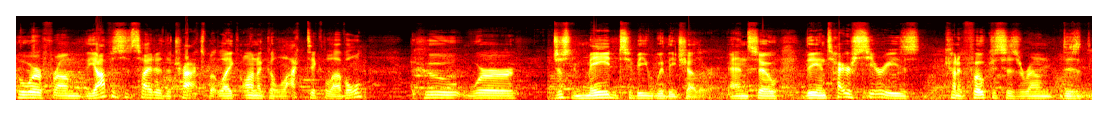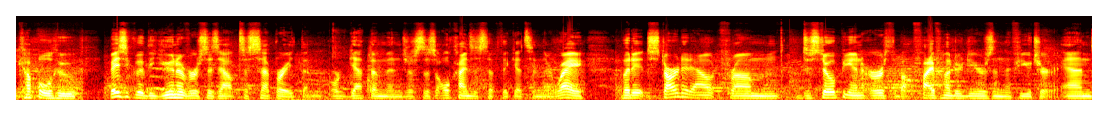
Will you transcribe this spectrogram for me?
who were from the opposite side of the tracks, but like on a galactic level, who were just made to be with each other. And so the entire series kind of focuses around this couple who basically the universe is out to separate them or get them and just there's all kinds of stuff that gets in their way. But it started out from dystopian earth about 500 years in the future and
